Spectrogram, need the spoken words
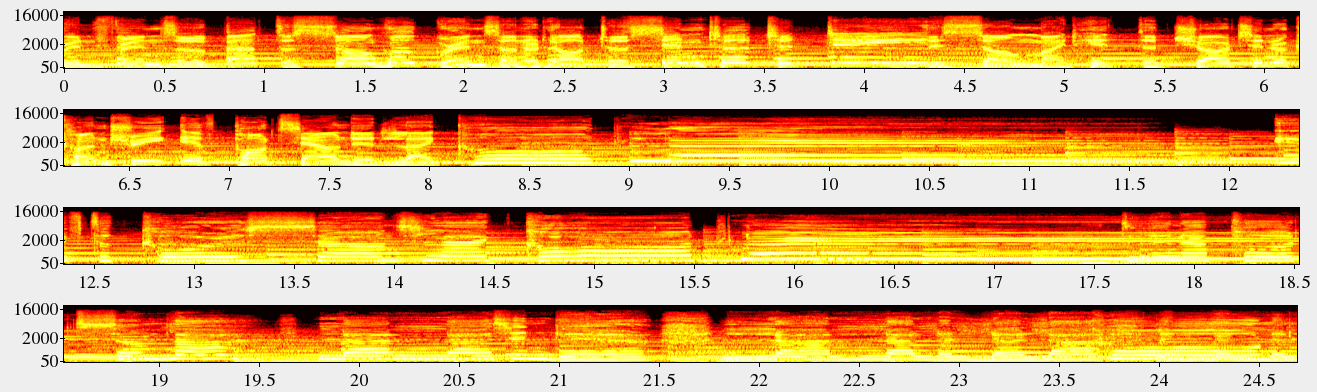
foreign friends about the song her grandson or daughter sent her today. This song might hit the charts in her country if part sounded like Coldplay. If the chorus sounds like Coldplay, then I put some la la la's in there. La la la la la la la la la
